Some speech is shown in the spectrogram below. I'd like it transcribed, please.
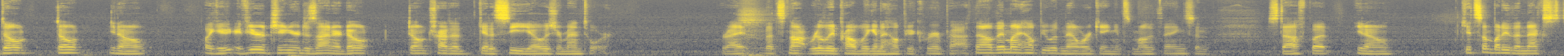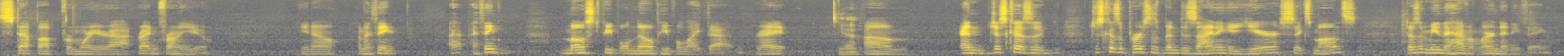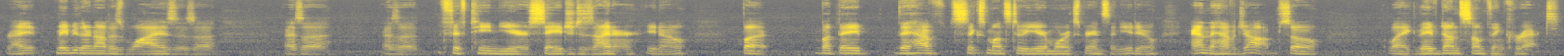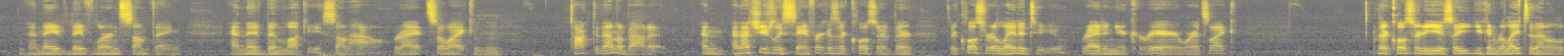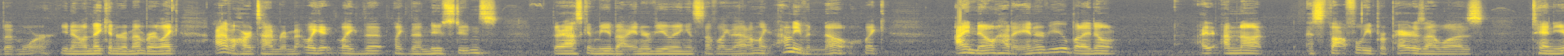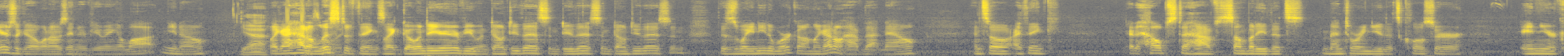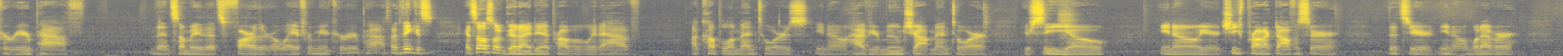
don't don't you know like if you're a junior designer don't don't try to get a ceo as your mentor right? That's not really probably going to help your career path. Now they might help you with networking and some other things and stuff but you know get somebody the next step up from where you're at right in front of you you know? And i think i, I think most people know people like that right? Yeah. um, and just because a, just because a person's been designing a year, six months, doesn't mean they haven't learned anything, right? Maybe they're not as wise as a as a as a 15 year sage designer, you know, but but they they have six months to a year more experience than you do, and they have a job, so like they've done something correct, and they've they've learned something, and they've been lucky somehow, right? So like Mhm. talk to them about it and and that's usually safer because they're closer they're they're closer related to you right in your career where it's like they're closer to you so you can relate to them a little bit more you know and they can remember like i have a hard time remember like it, like the like the new students they're asking me about interviewing and stuff like that i'm like i don't even know like i know how to interview but i don't I, i'm not as thoughtfully prepared as i was 10 years ago when i was interviewing a lot you know Yeah. like I had a list of things like go into your interview and don't do this and do this and don't do this and this is what you need to work on. Like I don't have that now. And so I think it helps to have somebody that's mentoring you that's closer in your career path than somebody that's farther away from your career path. I think it's it's also a good idea probably to have a couple of mentors, you know, have your moonshot mentor, your CEO, you know, your chief product officer that's your, you know, whatever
